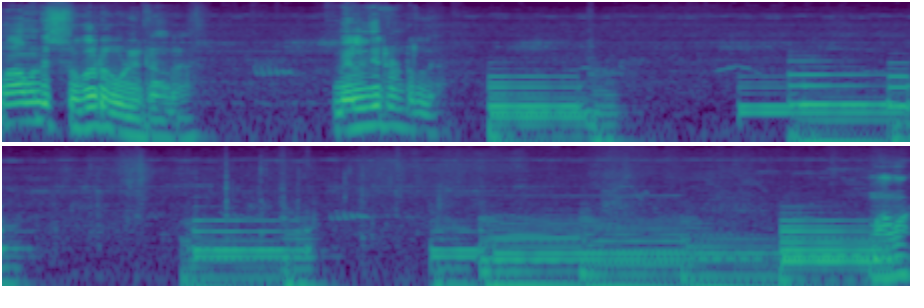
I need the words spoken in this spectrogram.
മാമന്റെ ഷുഗർ കൂടിയിട്ടുണ്ട്. മെലിഞ്ഞിട്ടുണ്ടല്ലോ? മാമ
